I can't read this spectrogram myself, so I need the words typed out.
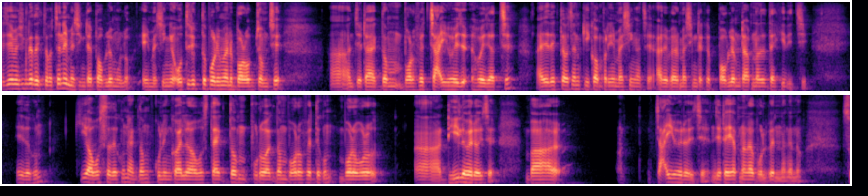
এই যে মেশিনটা দেখতে পাচ্ছেন, এই মেশিনটায় প্রবলেম হলো। এই মেশিনে অতিরিক্ত পরিমাণে বরফ জমছে যেটা একদম বরফের চাই হয়ে হয়ে যাচ্ছে। আর এই দেখতে পাচ্ছেন কী কোম্পানির মেশিন আছে। আর এবার মেশিনটাকে প্রবলেমটা আপনাদের দেখিয়ে দিচ্ছি। এই দেখুন, কি অবস্থা দেখুন, একদম কুলিং কয়েলের অবস্থা, একদম পুরো একদম বরফের, দেখুন, বড় বড় ঢিল হয়ে রয়েছে বা চাই হয়ে রয়েছে, যেটাই আপনারা বলবেন না কেন। সো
